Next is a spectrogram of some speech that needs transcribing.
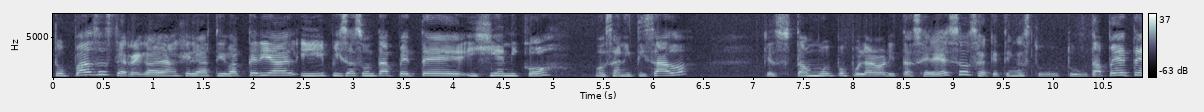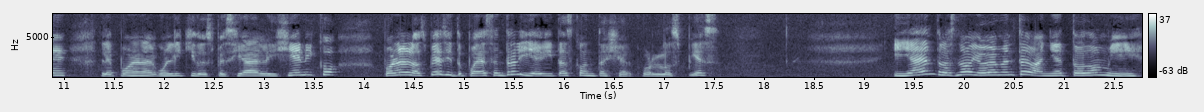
tú pasas, te regalan gel antibacterial y pisas un tapete higiénico o sanitizado, que está muy popular ahorita hacer eso, o sea que tengas tu, tu tapete, le ponen algún líquido especial higiénico, ponen los pies y tú puedes entrar y evitas contagiar por los pies. Y ya entras, ¿no? Y obviamente bañé todo mi,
